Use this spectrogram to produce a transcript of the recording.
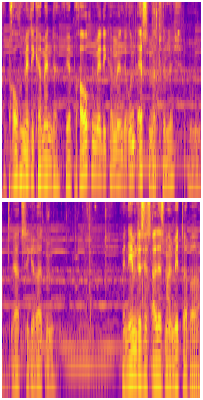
Wir brauchen Medikamente. Wir brauchen Medikamente und Essen natürlich. Ähm, ja, Zigaretten. Wir nehmen das jetzt alles mal mit, aber...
